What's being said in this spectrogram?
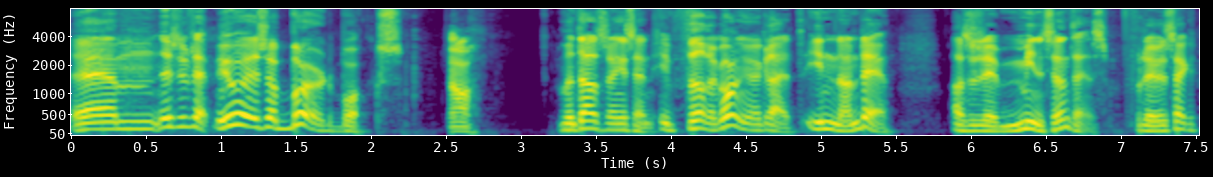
um, nu ska vi se. Jo, jag sa Bird Box. Ja. Men inte alls så länge sedan. I Förra gången jag grät, innan det, alltså det minns jag inte ens. För det är säkert...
